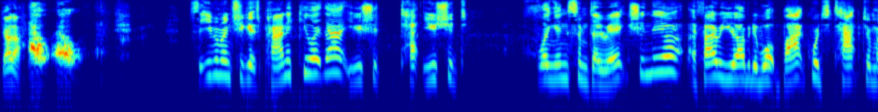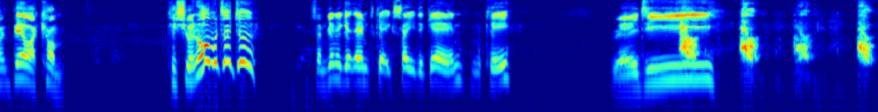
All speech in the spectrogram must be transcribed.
Gotta. So even when she gets panicky like that, you should you should fling in some direction there. If I were you, I would have walked backwards, tapped her and went, Bella, come. Because she went, oh, what did I do? So I'm going to get them to get excited again, okay? Ready? Bella, come.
